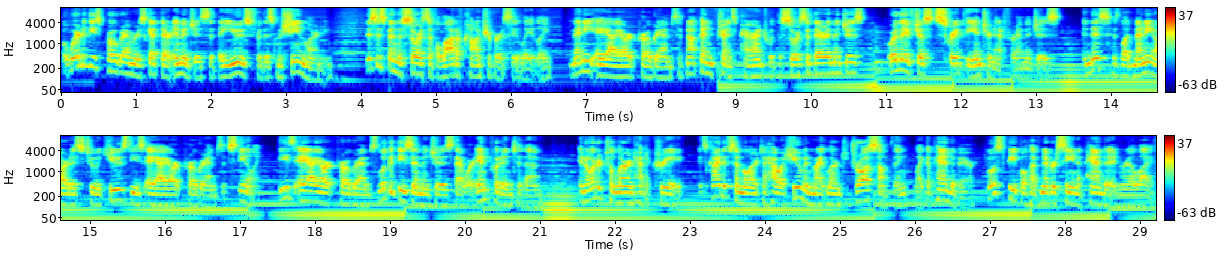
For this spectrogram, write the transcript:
But where do these programmers get their images that they use for this machine learning? This has been the source of a lot of controversy lately. Many AI art programs have not been transparent with the source of their images, or they've just scraped the internet for images. And this has led many artists to accuse these AI art programs of stealing. These AI art programs look at these images that were input into them in order to learn how to create. It's kind of similar to how a human might learn to draw something, like a panda bear. Most people have never seen a panda in real life,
